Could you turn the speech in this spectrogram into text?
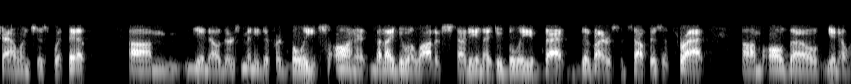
challenges with it. Um, you know, there's many different beliefs on it, but I do a lot of study, and I do believe that the virus itself is a threat. Um, although, you know,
